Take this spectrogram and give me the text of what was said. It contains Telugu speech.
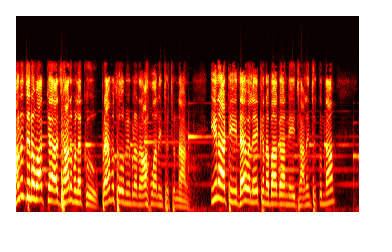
అనుదిన వాక్య ధ్యానములకు ప్రేమతో మిమ్మల్ని ఆహ్వానించుచున్నాను. ఈనాటి దైవలేఖన భాగాన్ని ధ్యానించుకుందాం.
